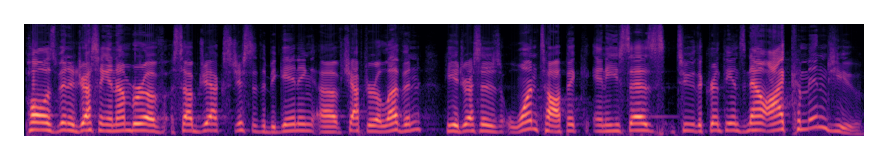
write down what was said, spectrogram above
Paul has been addressing a number of subjects just at the beginning of chapter 11. He addresses one topic and he says to the Corinthians, Now I commend you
